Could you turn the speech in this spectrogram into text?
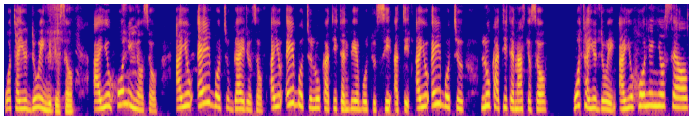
What are you doing with yourself? Are you honing yourself? Are you able to guide yourself? Are you able to look at it and be able to see at it? Are you able to look at it and ask yourself, what are you doing? Are you honing yourself?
